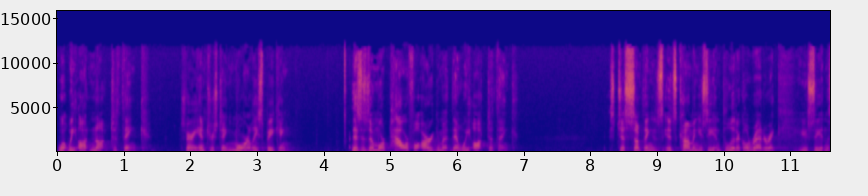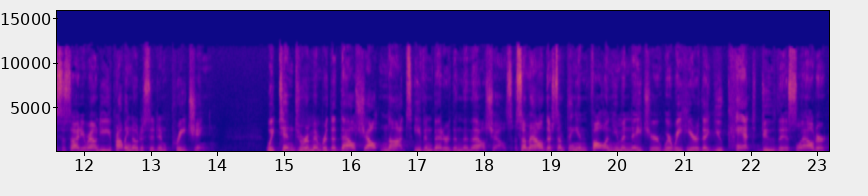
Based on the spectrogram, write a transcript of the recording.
what we ought not to think. It's very interesting. Morally speaking, this is a more powerful argument than we ought to think. It's just something that's it's common. You see it in political rhetoric, you see it in the society around you. You probably notice it in preaching. We tend to remember the thou shalt nots even better than the thou shalls. Somehow there's something in fallen human nature where we hear that you can't do this louder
